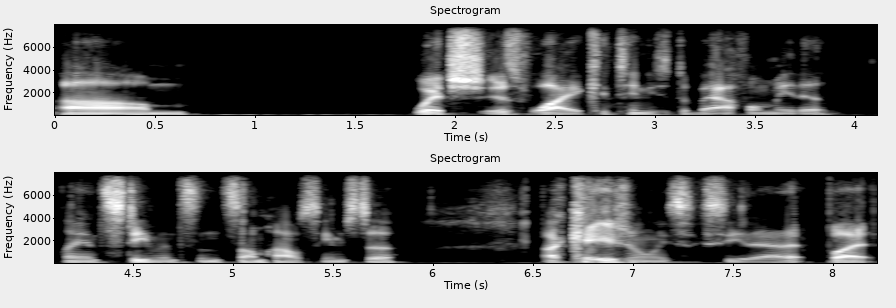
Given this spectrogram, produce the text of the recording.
Um, which is why it continues to baffle me that Lance Stephenson somehow seems to occasionally succeed at it. But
